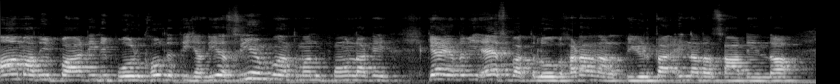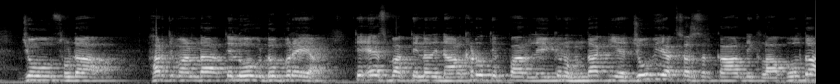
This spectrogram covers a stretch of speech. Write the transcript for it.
ਆਮ ਆਦਮੀ ਪਾਰਟੀ ਦੀ ਪੋਲ ਖੋਲ ਦਿੱਤੀ ਜਾਂਦੀ ਹੈ ਸੀਐਮ ਭਗਵੰਤ ਮਾਨ ਨੂੰ ਫੋਨ ਲਾ ਕੇ ਕਿਹਾ ਜਾਂਦਾ ਵੀ ਇਸ ਵਕਤ ਲੋਕ ਹੜ੍ਹਾਂ ਨਾਲ ਪੀੜਤਾ ਇਹਨਾਂ ਦਾ ਸਾਥ ਦੇਣ ਦਾ ਜੋ ਤੁਹਾਡਾ ਫਰਜ਼ ਬਣਦਾ ਤੇ ਲੋਕ ਡੁੱਬ ਰਹੇ ਆ। ਤੇ ਇਸ ਵਕਤ ਇਹਨਾਂ ਦੇ ਨਾਲ ਖੜੋ ਤੇ ਪਰ ਲੇਕਿਨ ਹੁੰਦਾ ਕੀ ਹੈ ਜੋ ਵੀ ਅਕਸਰ ਸਰਕਾਰ ਦੇ ਖਿਲਾਫ ਬੋਲਦਾ,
